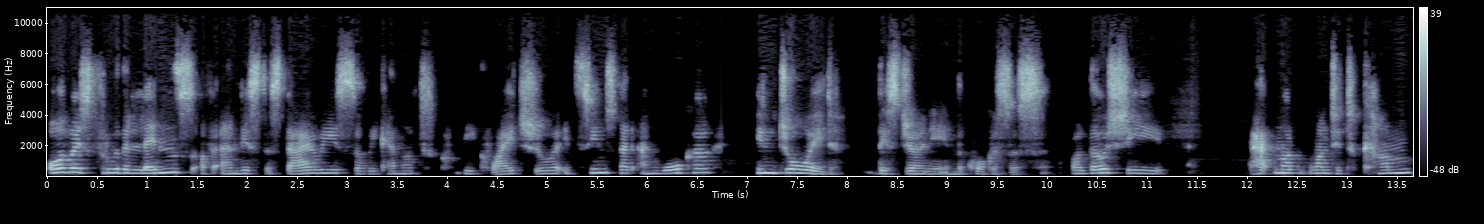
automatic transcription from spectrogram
always through the lens of Anne Lister's diaries, so we cannot be quite sure. It seems that Anne Walker enjoyed this journey in the Caucasus. Although she had not wanted to come,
